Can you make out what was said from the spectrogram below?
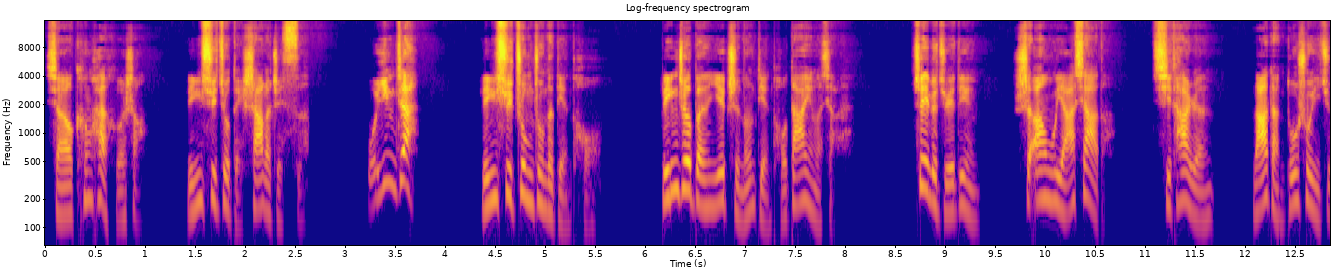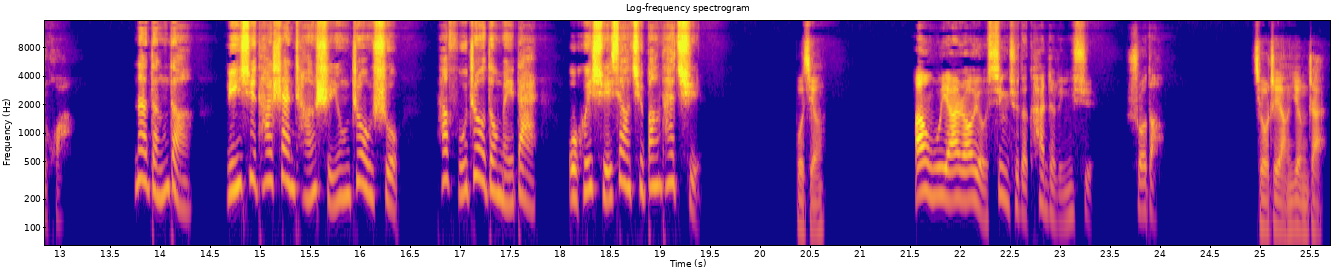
想要坑害和尚，林旭就得杀了这厮。我应战。林旭重重的点头，林哲本也只能点头答应了下来。这个决定是安无涯下的，其他人哪敢多说一句话？那等等，林旭他擅长使用咒术，他符咒都没带，我回学校去帮他取。不行。安无涯饶有兴趣的看着林旭，说道：“就这样应战？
